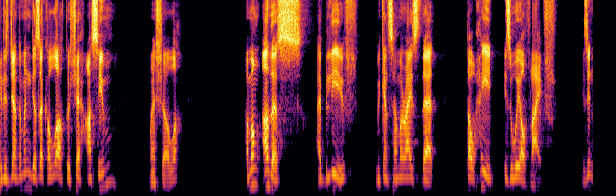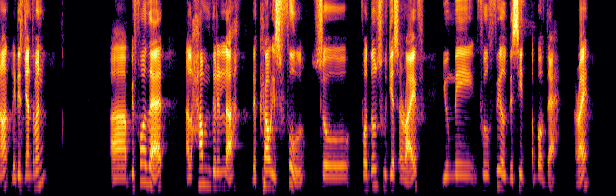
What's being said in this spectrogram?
Ladies and gentlemen, Jazakallah to Sheikh Asim. MashaAllah. Among others, I believe we can summarize that Tawheed is a way of life. Is it not, ladies and gentlemen? Uh, before that, Alhamdulillah, the crowd is full. So for those who just arrived, you may fulfill the seat above there. All right?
